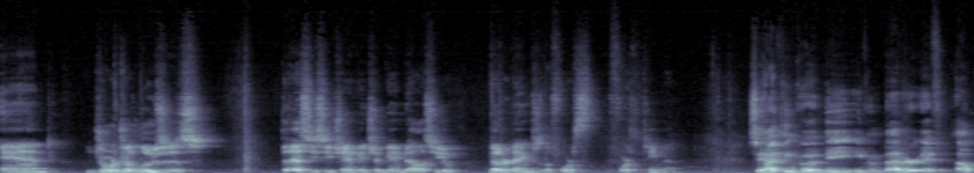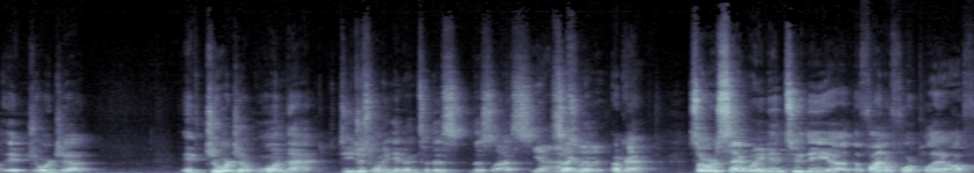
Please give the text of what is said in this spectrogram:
and Georgia loses the SEC championship game to LSU, Notre Dame's the fourth fourth team in. see, I think it would be even better if if Georgia, if Georgia won that. Do you just want to get into this this last Yeah, segment? absolutely. Okay. Yeah. So we're segueing into the uh, the Final Four playoff.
